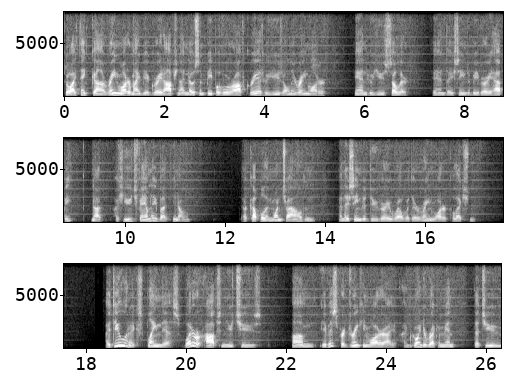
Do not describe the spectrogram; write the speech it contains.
So I think uh, rainwater might be a great option. I know some people who are off grid who use only rainwater and who use solar. And they seem to be very happy. Not a huge family, but you know, a couple and one child, and, and they seem to do very well with their rainwater collection. I do want to explain this. Whatever option you choose, um, if it's for drinking water, I, I'm going to recommend that you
